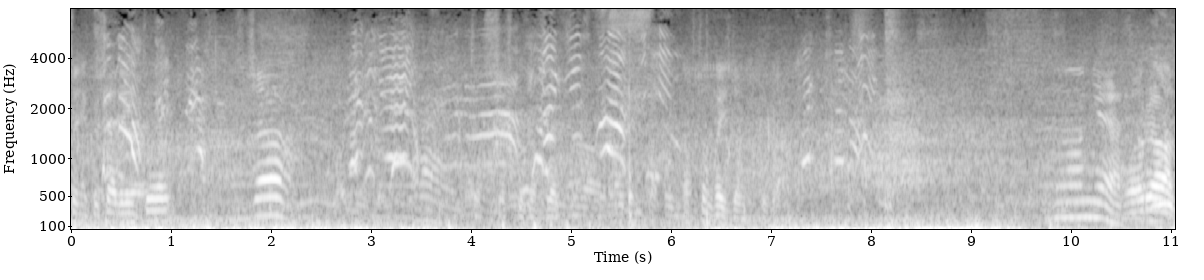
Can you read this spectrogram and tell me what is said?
doświadczenie kosiary i to... Strzał! To wszystko za plecy. No chcą wejść do mnie chyba. No nie. O raz.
